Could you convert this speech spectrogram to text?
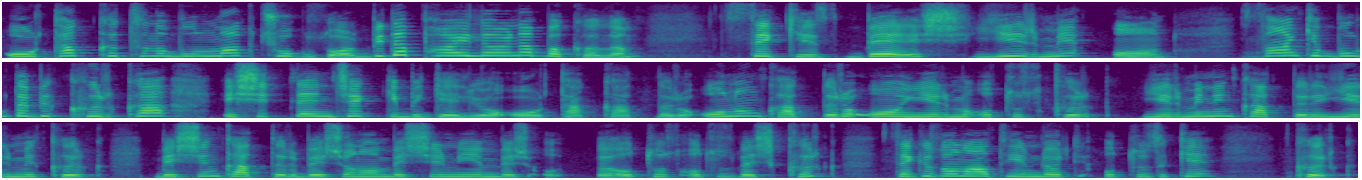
Ortak katını bulmak çok zor. Bir de paylarına bakalım. 8, 5, 20, 10. Sanki burada bir 40'a eşitlenecek gibi geliyor ortak katları. 10'un katları 10, 20, 30, 40. 20'nin katları 20, 40. 5'in katları 5, 10, 15, 20, 25, 30, 35, 40. 8, 16, 24, 32, 40.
